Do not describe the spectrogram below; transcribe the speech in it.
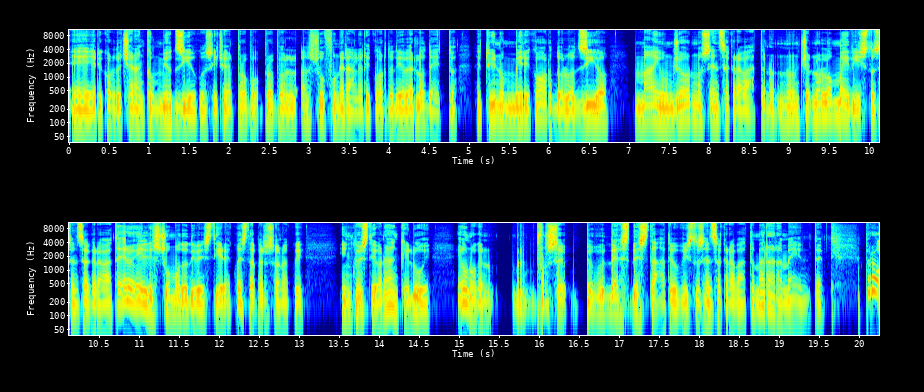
E ricordo c'era anche un mio zio così, cioè proprio, proprio al suo funerale ricordo di averlo detto, ho detto io non mi ricordo lo zio mai un giorno senza cravatta, non, non, non l'ho mai visto senza cravatta, era il suo modo di vestire questa persona qui in questione, anche lui, è uno che forse d'estate ho visto senza cravatta, ma raramente. Però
